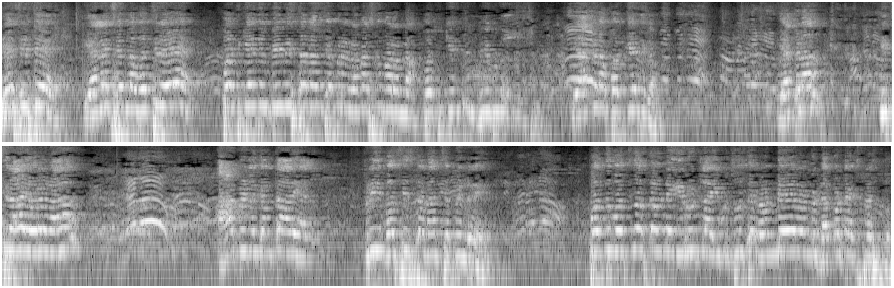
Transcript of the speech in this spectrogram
చేసిస్తే ఎలక్షన్లో వచ్చినే పది కేజీలు బియ్యం ఇస్తానని చెప్పిన రమేష్ కుమార్ అన్న పది కేజీలు బియ్యం ఎక్కడ పది కేజీలు? ఎక్కడ? ఇచ్చినా ఎవరైనా? ఆడబిడ్డలకంతా ఫ్రీ బస్ ఇస్తానని చెప్పిండ్రి. పొద్దు బస్సులు వస్తా ఉండే ఈ రూట్లో ఇప్పుడు చూస్తే రెండే రెండు డకోటా ఎక్స్ప్రెస్లు.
